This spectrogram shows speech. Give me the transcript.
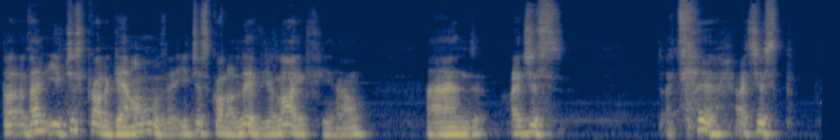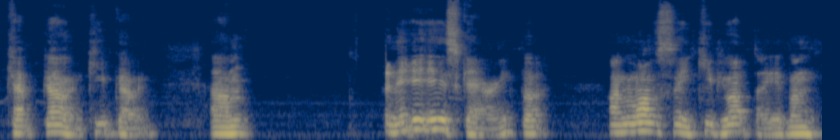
But eventually, you've just got to get on with it. You just got to live your life, you know. And I just, I, I just kept going, keep going. Um, and it, it is scary, but I will obviously keep you updated when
